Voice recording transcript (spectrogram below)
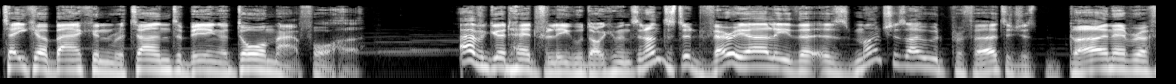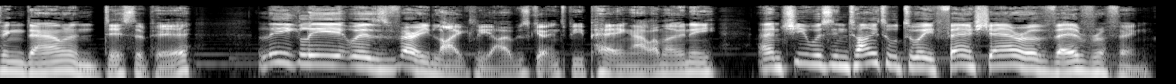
take her back and return to being a doormat for her. I have a good head for legal documents and understood very early that as much as I would prefer to just burn everything down and disappear, legally it was very likely I was going to be paying alimony, and she was entitled to a fair share of everything.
